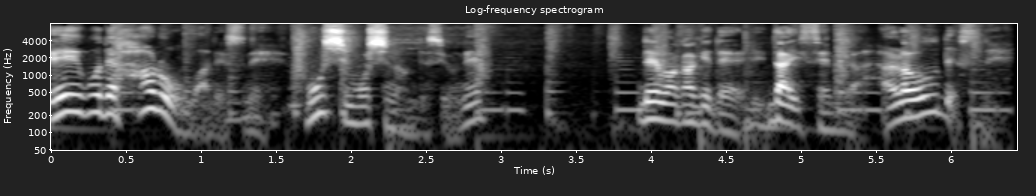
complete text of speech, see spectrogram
英語で「ハロー」はですね「もしもし」なんですよね。電話かけて第一声目が「ハロー」ですね。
